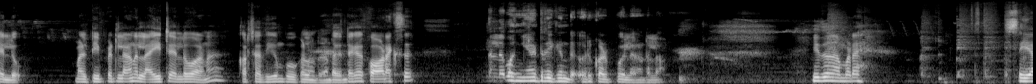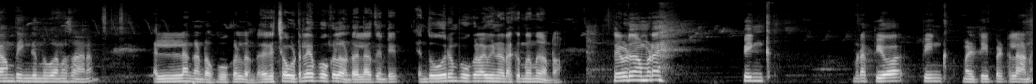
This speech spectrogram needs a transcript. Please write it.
യെല്ലോ മൾട്ടിപെറ്റലാണ് ലൈറ്റ് യെല്ലോ ആണ്. കുറച്ചധികം പൂക്കളുണ്ട്. കേട്ടോ ഇതിന്റെയൊക്കെ കോഡക്സ് നല്ല ഭംഗിയായിട്ടിരിക്കുന്നുണ്ട്. ഒരു കുഴപ്പമില്ല കണ്ടല്ലോ. ഇത് നമ്മുടെ സിയാം പിങ്ക് എന്ന് പറഞ്ഞ സാധനം. എല്ലാം കണ്ടോ? പൂക്കളുണ്ട്. അതൊക്കെ ചുവട്ടിലെ പൂക്കളുണ്ടോ എല്ലാത്തിന്റെയും? എന്തോരം പൂക്കളാണ് വീണ് നടക്കുന്നതെന്ന് കണ്ടോ? ഇവിടെ നമ്മുടെ പിങ്ക് നമ്മുടെ പ്യുവർ പിങ്ക് മൾട്ടിപ്പെറ്റലാണ്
